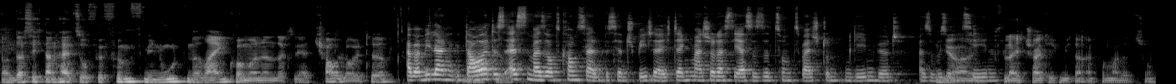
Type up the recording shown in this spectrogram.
Und dass ich dann halt so für fünf Minuten reinkomme und dann sagst du, ja, ciao Leute. Aber wie lange dauert das Essen? Weil sonst kommst du halt ein bisschen später. Ich denke mal schon, dass die erste Sitzung zwei Stunden gehen wird. Also bis ja, um zehn. Vielleicht schalte ich mich dann einfach mal dazu.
